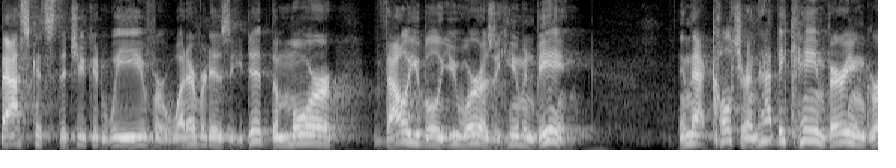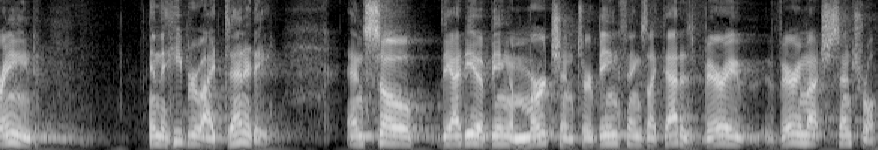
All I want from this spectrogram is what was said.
baskets that you could weave or whatever it is that you did, the more valuable you were as a human being in that culture. And that became very ingrained in the Hebrew identity. And so the idea of being a merchant or being things like that is very, very much central.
